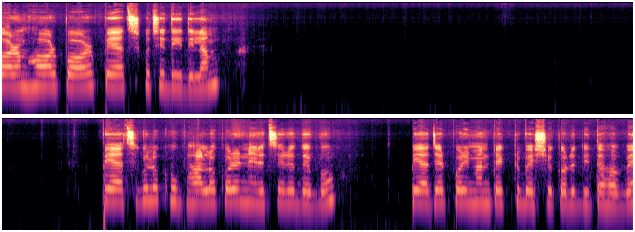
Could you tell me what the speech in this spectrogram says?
গরম হওয়ার পর পেঁয়াজ কুচি দিয়ে দিলাম। পেঁয়াজগুলো খুব ভালো করে নেড়ে চেড়ে দেব। পেঁয়াজের পরিমাণটা একটু বেশি করে দিতে হবে।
